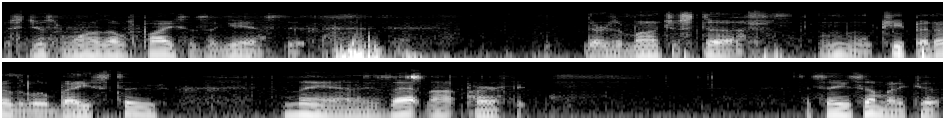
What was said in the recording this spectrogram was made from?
it's just one of those places, I guess, that there's a bunch of stuff. I'm gonna keep that other little base too. Man, is that not perfect? And see, somebody could,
